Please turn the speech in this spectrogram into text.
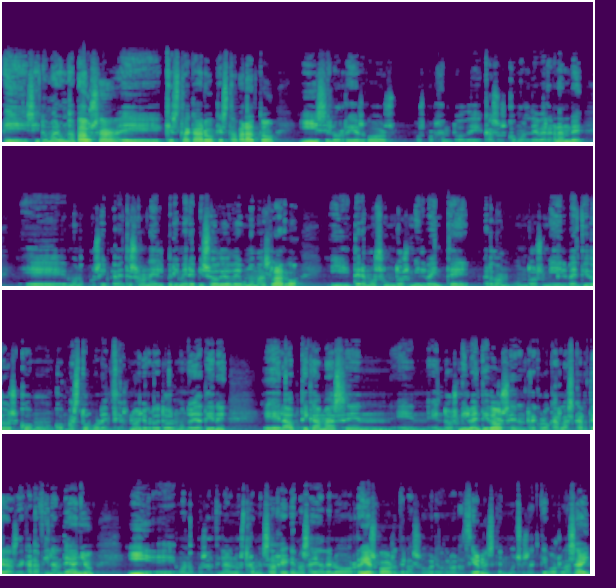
si tomar una pausa, qué está caro, qué está barato, y si los riesgos, pues por ejemplo, de casos como el de Evergrande, eh, bueno, pues simplemente son el primer episodio de uno más largo y tenemos un 2020, perdón, un 2022 con, con más turbulencias, ¿no? Yo creo que todo el mundo ya tiene eh, la óptica más en, en, 2022, en recolocar las carteras de cara a final de año y, eh, bueno, pues al final nuestro mensaje que más allá de los riesgos, de las sobrevaloraciones, que en muchos activos las hay,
